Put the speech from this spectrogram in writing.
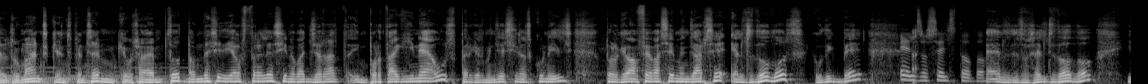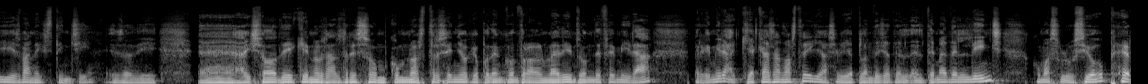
Els humans, que ens pensem que ho sabem tot, vam decidir a Austràlia, si no vaig errat, importar guineus perquè es mengessin els conills, però el que van fer va ser menjar-se els dodos, que ho dic bé, Els ocells dodo. els ocells dodo, i es van extingir. És a dir, eh, això de que nosaltres som com nostre senyor que podem controlar el medi, ens ho hem de fer mirar, perquè mira, aquí a casa nostra ja s'havia plantejat el, el tema del linx com a solució per,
